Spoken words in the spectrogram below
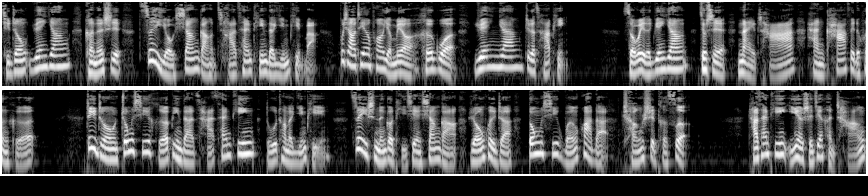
其中鸳鸯可能是最有香港茶餐厅的饮品吧？不晓得听众朋友有没有喝过鸳鸯这个茶品？所谓的鸳鸯就是奶茶和咖啡的混合，这种中西合并的茶餐厅独创的饮品，最是能够体现香港融汇着东西文化的城市特色。茶餐厅营业时间很长。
